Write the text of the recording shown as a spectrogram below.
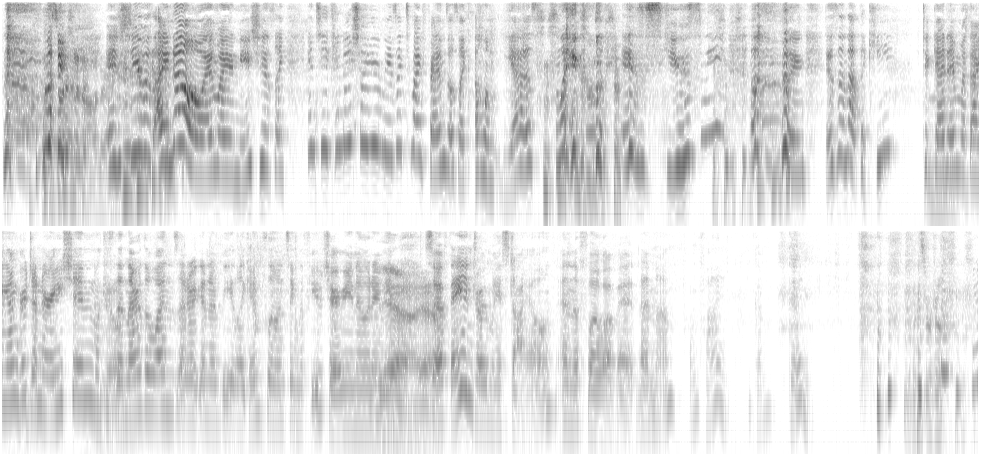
That's such an honor. and she was I know, and my niece she was like, Auntie, can I show your music to my friends? I was like, um, yes. Like excuse me? like, isn't that the key? To get in with that younger generation because Yeah. then they're the ones that are gonna be like influencing the future. You know what I mean? Yeah, yeah. So if they enjoy my style and the flow of it, then I'm I'm fine. I'm good. That's really.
